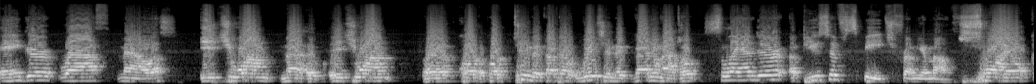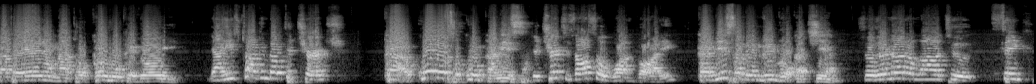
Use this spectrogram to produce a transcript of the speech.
Anger, wrath, malice, ich wang' ma- ich wang' kod, kod timbe kata weche mek ganyo ng'ato slander, abusive speech from your mouth. swayo kata yanyo ng'ato kawuok dhogi Now he's talking about the church. ka kwaloso kuom kanisa. The church is also one body, kanisa be en ringruok achiel so they're not allowed to think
